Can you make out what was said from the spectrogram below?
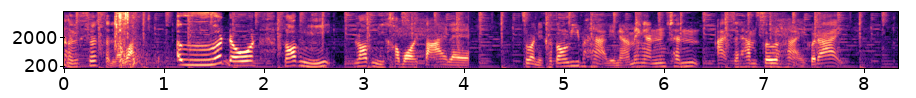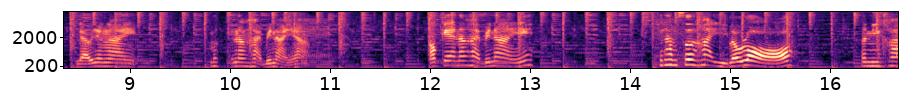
นางนี่ช่วยเสร็จแล้ววะเออโดน รอบนี้รอบนี้คาร์บอยตายแล้ว ส่วนนี้เขาต้องรีบหาเลยนะ ไม่งั้นฉันอาจจะทำเซอร์หายก็ได้ แล้วยังไงเมื่อนางหายไปไหนอะเอาแกนางหายไปไหนจะทำเซอร์หายอีกแล้วหรออันนี้ใคร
